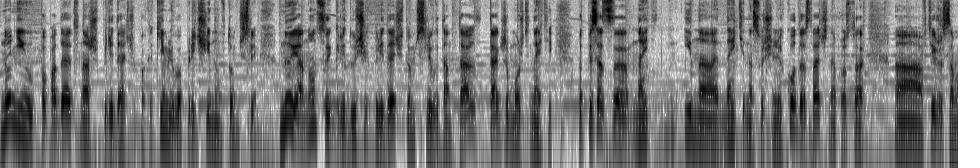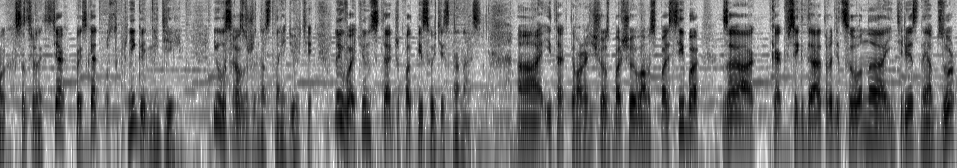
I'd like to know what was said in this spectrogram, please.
но не попадают в нашу передачу по каким-либо причинам в том числе. Ну и анонсы грядущих передач в том числе вы там также можете найти. Подписаться и на, найти нас очень легко, достаточно просто а, в тех же самых социальных сетях поискать просто книга недели и вы сразу же нас найдете. Ну и в iTunes также подписывайтесь на нас. А, итак, Тамара, еще раз большое вам спасибо за, как всегда, традиционно интересный обзор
